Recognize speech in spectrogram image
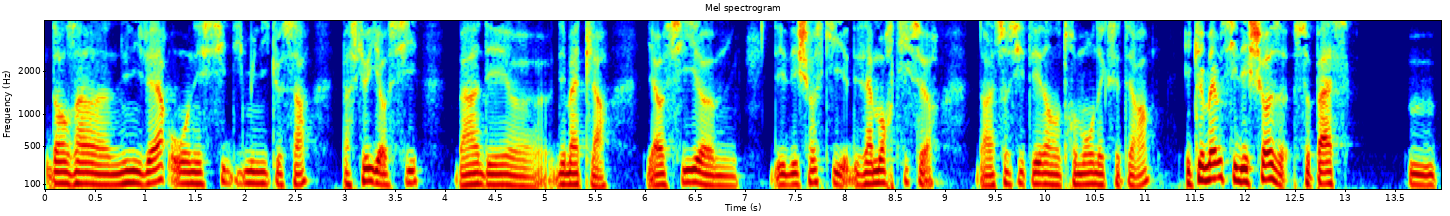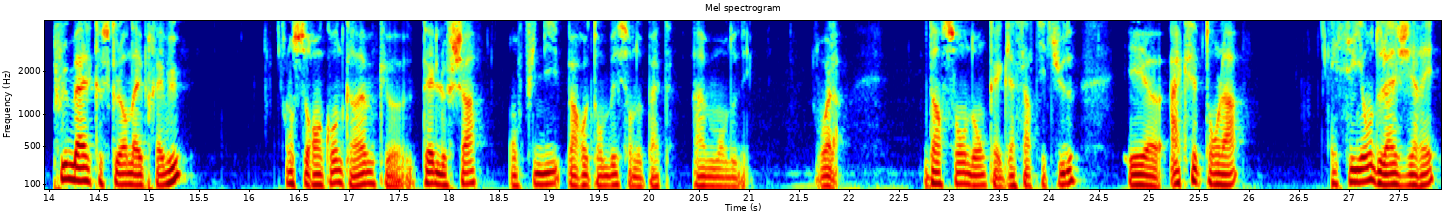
dans un univers où on est si diminué que ça, parce qu'il y a aussi ben, des, euh, des matelas, il y a aussi euh, des, des choses qui, des amortisseurs dans la société, dans notre monde, etc. Et que même si des choses se passent plus mal que ce que l'on avait prévu, on se rend compte quand même que tel le chat, on finit par retomber sur nos pattes à un moment donné. Voilà. Dansons donc avec la certitude et acceptons-la Essayons de la gérer.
